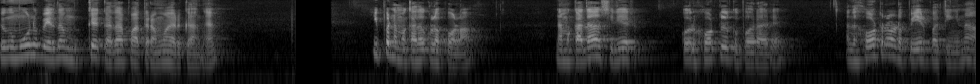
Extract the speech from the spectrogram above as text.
இவங்க மூணு பேர் தான் முக்கிய கதாபாத்திரமாக இருக்காங்க. இப்போ நம்ம கதைக்குள்ளே போகலாம் நம்ம கதாசிரியர் ஒரு ஹோட்டலுக்கு போகிறாரு அந்த ஹோட்டலோட பேர் பார்த்தீங்கன்னா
